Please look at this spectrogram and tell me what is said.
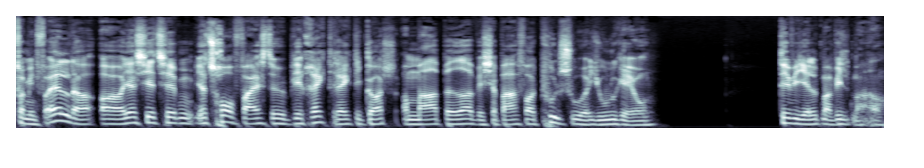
for mine forældre, og jeg siger til dem, jeg tror faktisk, det vil blive rigtig, rigtig godt og meget bedre, hvis jeg bare får et pulsur i julegave. Det vil hjælpe mig vildt meget.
